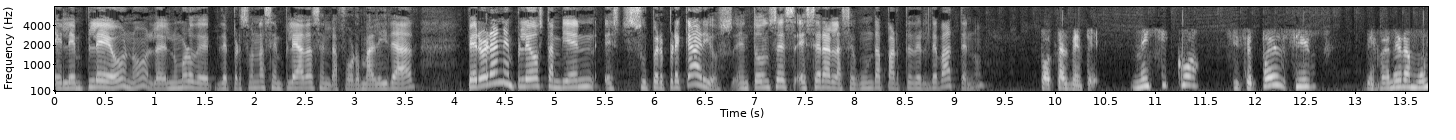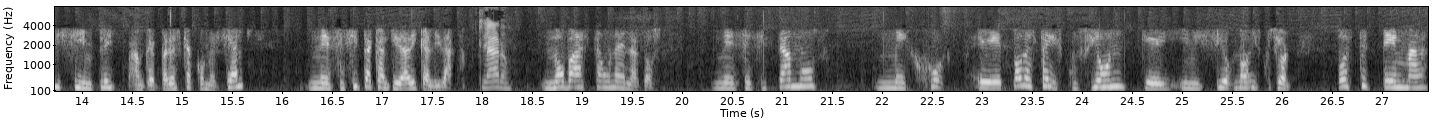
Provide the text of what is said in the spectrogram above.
eh, el empleo, ¿no? La- El número de, de personas empleadas en la formalidad, pero eran empleos también súper precarios. Entonces, esa era la segunda parte del debate, ¿no? Totalmente. México, si se puede decir de manera muy simple, aunque parezca comercial, necesita cantidad y calidad. Claro. No basta una de las dos. Necesitamos mejor, eh, toda esta discusión que inició, no discusión, todo este tema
